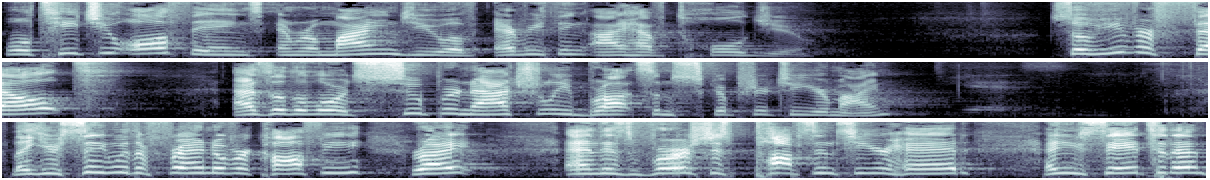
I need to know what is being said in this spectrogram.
will teach you all things and remind you of everything I have told you. So, have you ever felt as though the Lord supernaturally brought some scripture to your mind? Yes. Like you're sitting with a friend over coffee, right? And this verse just pops into your head, and you say it to them,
